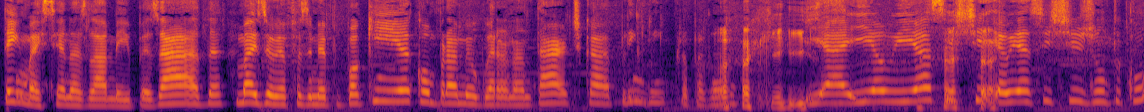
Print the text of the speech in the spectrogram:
tem umas cenas lá meio pesada, mas eu ia fazer minha pipoquinha, comprar meu Guaraná Antártica, plim, plim, propaganda. que isso. E aí eu ia assistir, eu ia assistir junto com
